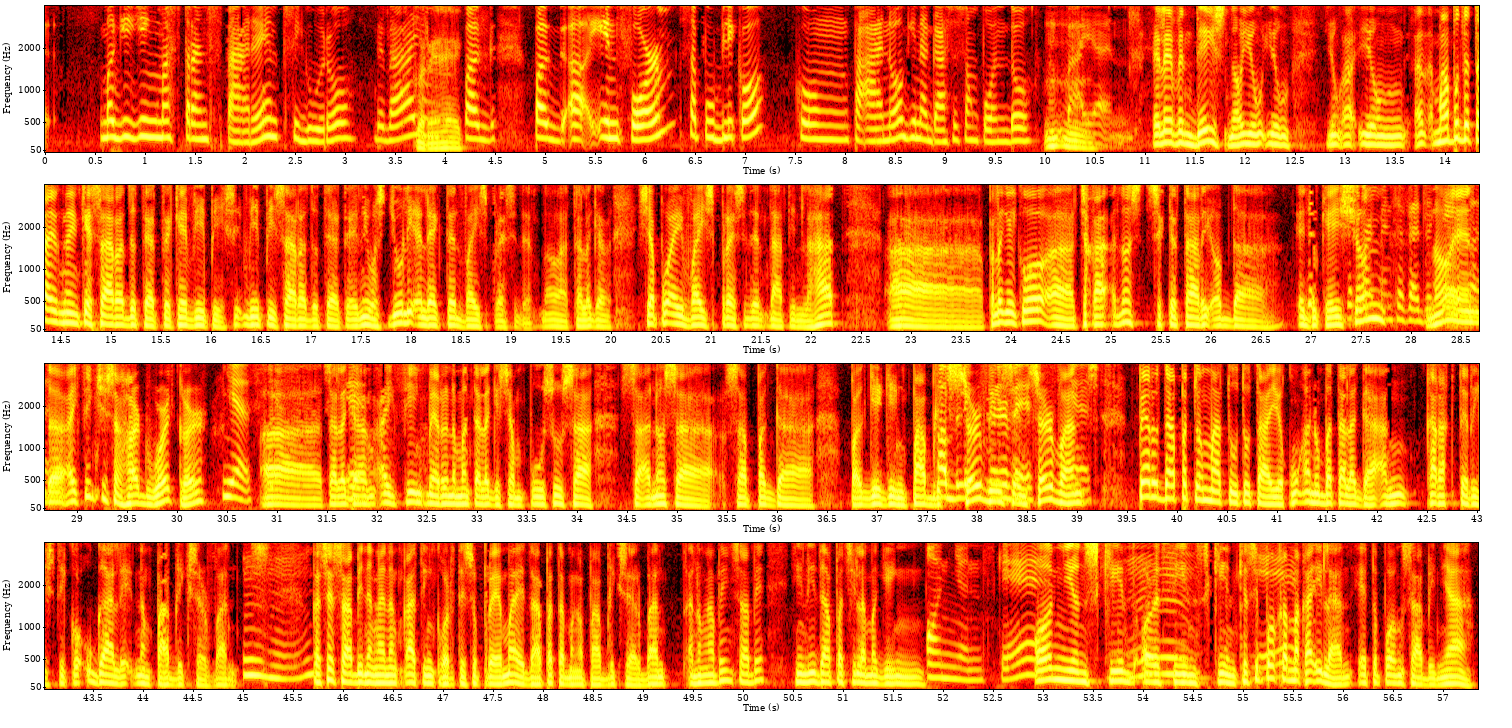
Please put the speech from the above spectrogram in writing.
magiging mas transparent siguro, 'di ba? Yung pag pag uh, inform sa publiko kung paano ginagastos ang pondo ng bayan. 11 days no yung yung yung ah, yung uh, mapunta tayo ngayon kay Sara Duterte kay VP si VP Sara Duterte and he was duly elected vice president no Ah, talagang siya po ay vice president natin lahat Ah, palagay ko ah, tsaka ano secretary of the education Department of no and Education. ah, I think she's a hard worker Yes. Ah, yes, talagang. I think meron naman talaga siyang puso sa sa ano sa sa pag ah, pagiging public, Public service, and service, servants yes. Pero dapat lang matuto tayo kung ano ba talaga ang karakteristiko ugali ng public servant. Mm-hmm. Kasi sabi na nga ng ating Korte Suprema eh dapat ang mga public servant ano nga ba yung sabi? Hindi dapat sila maging onion skin. onion skinned or thin skinned. Kasi po Mm. Yes. kamakailan, ito po ang sabi niya.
